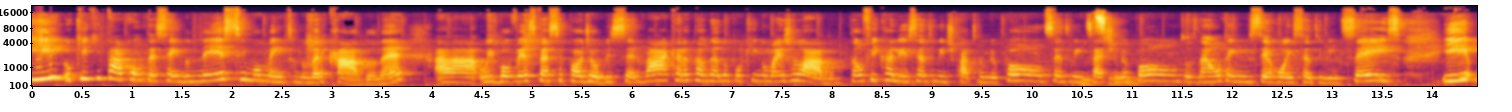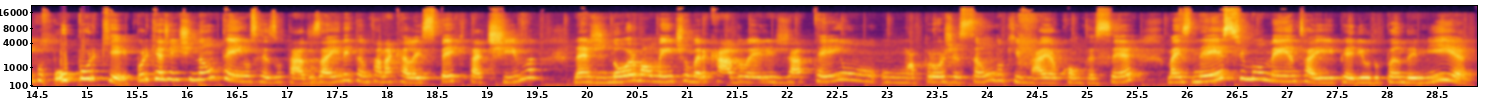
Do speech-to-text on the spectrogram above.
e o que está acontecendo nesse momento no mercado, né? A, o Ibovespa você pode observar que ela está dando um pouquinho mais de lado. Então fica ali 124 mil pontos, 127 Sim. mil pontos, né? Ontem encerrou em 126. E o, o porquê? Porque a gente não tem os resultados ainda, então está naquela expectativa. Né? Normalmente o mercado ele já tem um, uma projeção do que vai acontecer, mas nesse momento aí, período pandemia,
